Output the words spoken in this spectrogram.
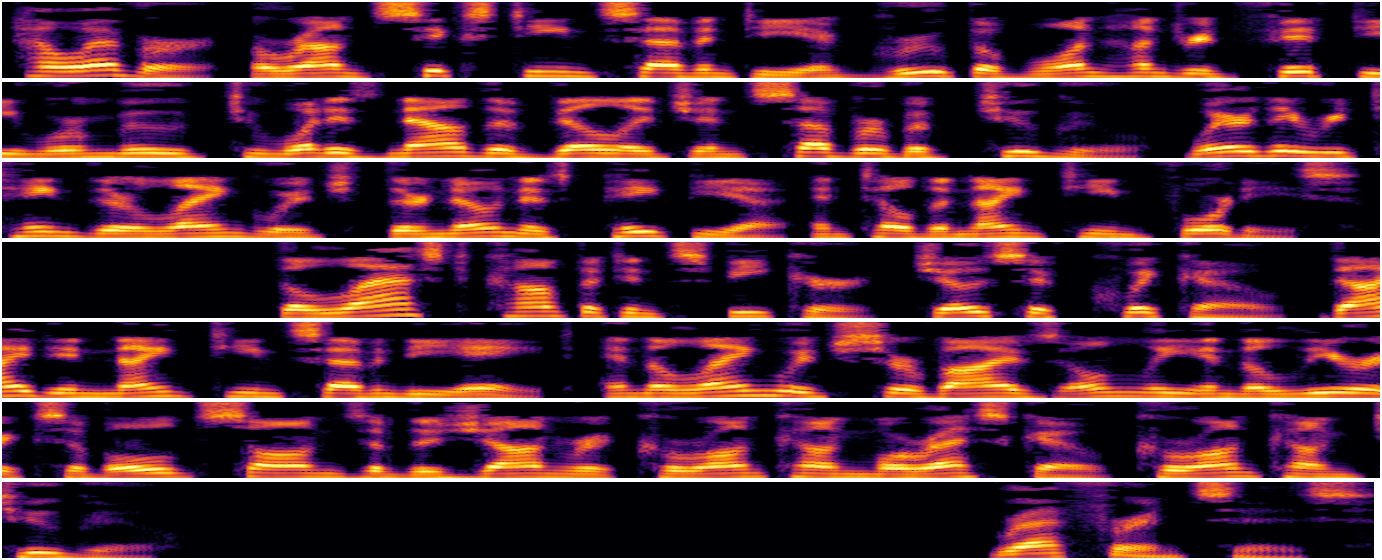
However, around 1670 a group of 150 were moved to what is now the village and suburb of Tugu, where they retained their language, they're known as Papia, until the 1940s. The last competent speaker, Joseph Quico, died in 1978, and the language survives only in the lyrics of old songs of the genre Keroncong Moresco Keroncong Tugu. References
